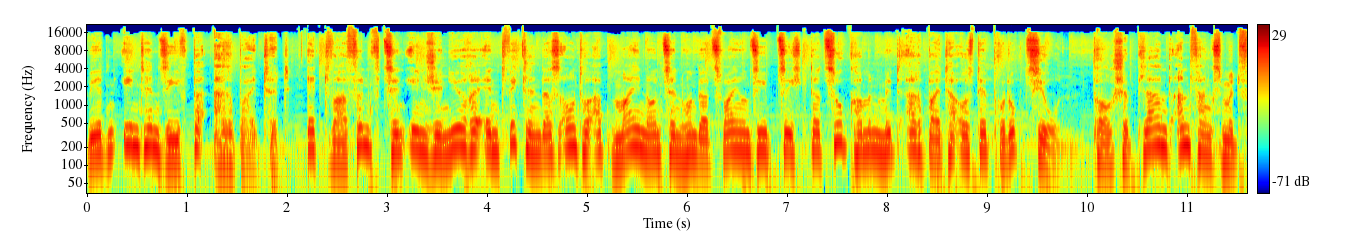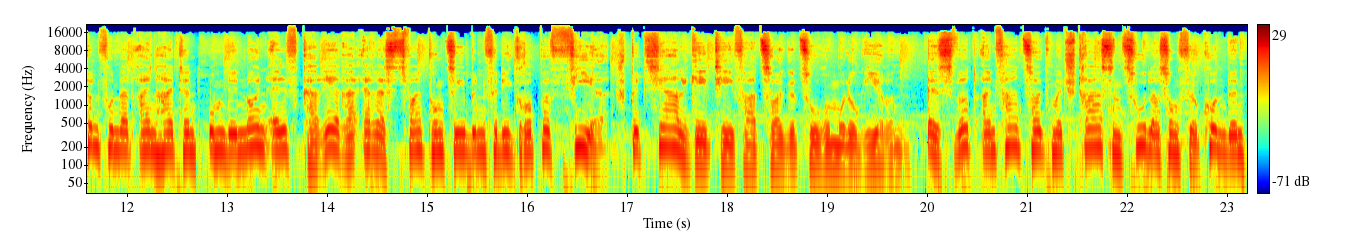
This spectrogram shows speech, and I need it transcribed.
werden intensiv bearbeitet. Etwa 15 Ingenieure entwickeln das Auto ab Mai 1972, dazu kommen Mitarbeiter aus der Produktion. Porsche plant anfangs mit 500 Einheiten, um den 911 Carrera RS 2.7 für die Gruppe 4 Spezial-GT-Fahrzeuge zu homologieren. Es wird ein Fahrzeug mit Straßenzulassung für Kunden,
